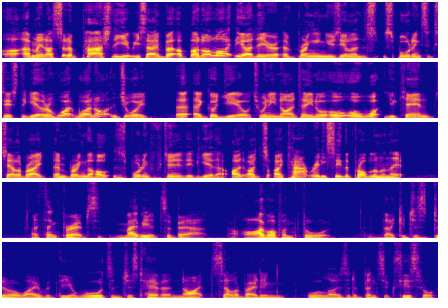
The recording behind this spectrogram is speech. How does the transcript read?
I, I mean, I sort of partially get what you're saying, but but I like the idea of bringing New Zealand's sporting success together. And why, why not enjoy a, a good year or 2019 or, or, or, what you can celebrate and bring the whole the sporting fraternity together? I, I, I can't really see the problem in that. I think perhaps maybe it's about. I've often thought they could just do away with the awards and just have a night celebrating all those that have been successful.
